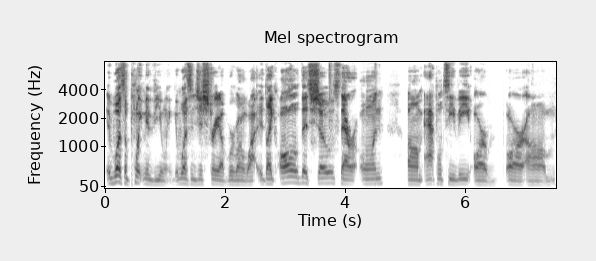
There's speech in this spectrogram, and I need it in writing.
it was appointment viewing. It wasn't just straight up we're going to watch. Like all of the shows that are on um Apple TV are are um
